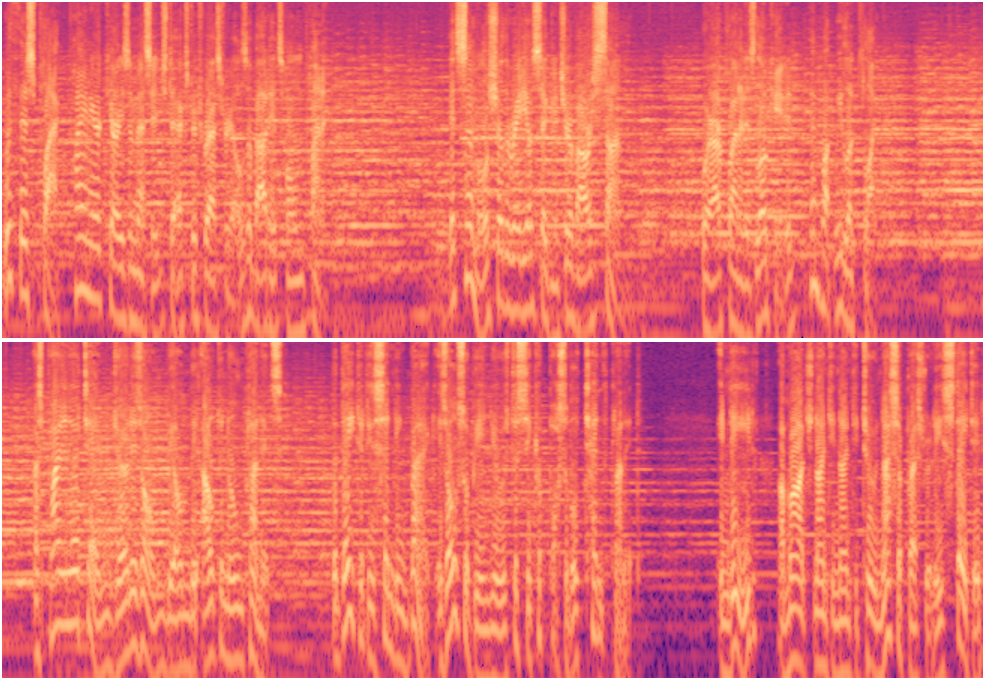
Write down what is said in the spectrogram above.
With this plaque, Pioneer carries a message to extraterrestrials about its home planet. Its symbols show the radio signature of our sun, where our planet is located, and what we looked like. As Pioneer 10 journeys on beyond the outer known planets, the data it is sending back is also being used to seek a possible 10th planet. Indeed, a March 1992 NASA press release stated,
